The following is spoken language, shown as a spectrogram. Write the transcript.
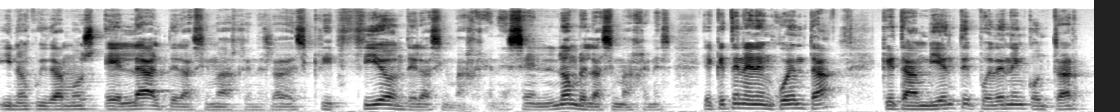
y no cuidamos el alt de las imágenes, la descripción de las imágenes, el nombre de las imágenes. Y hay que tener en cuenta que también te pueden encontrar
